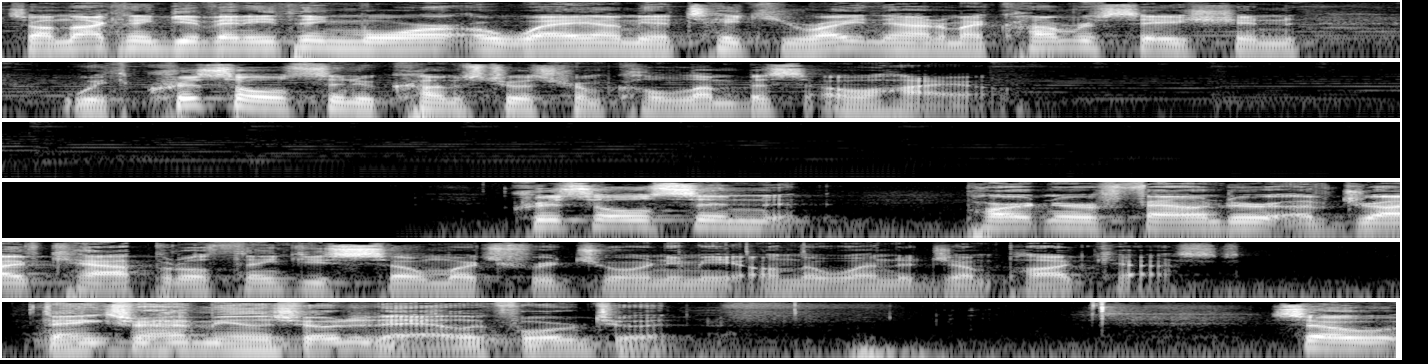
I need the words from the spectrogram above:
So I'm not going to give anything more away. I'm going to take you right now to my conversation with Chris Olsen, who comes to us from Columbus, Ohio. Chris Olsen, partner, founder of Drive Capital, thank you so much for joining me on the When to Jump podcast. Thanks for having me on the show today. I look forward to it. So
